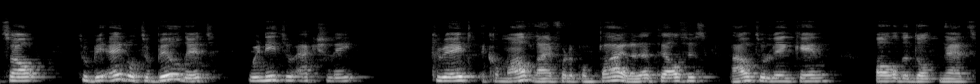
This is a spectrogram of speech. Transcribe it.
So to be able to build it, we need to actually create a command line for the compiler that tells us how to link in all the .NET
